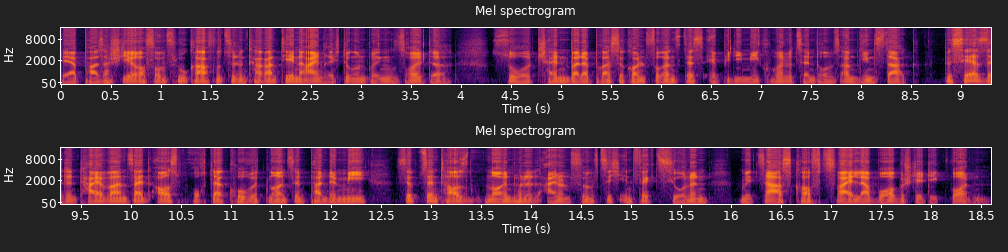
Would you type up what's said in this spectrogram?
der Passagiere vom Flughafen zu den Quarantäneeinrichtungen bringen sollte, so Chen bei der Pressekonferenz des Epidemie-Kommandozentrums am Dienstag. Bisher sind in Taiwan seit Ausbruch der Covid-19-Pandemie 17.951 Infektionen mit SARS-CoV-2-Labor bestätigt worden.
